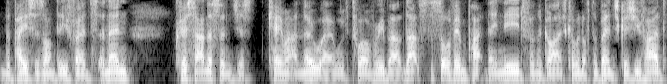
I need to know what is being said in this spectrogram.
the Pacers on defense, and then Chris Andersen just came out of nowhere with 12 rebounds. That's the sort of impact they need from the guys coming off the bench because you've had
